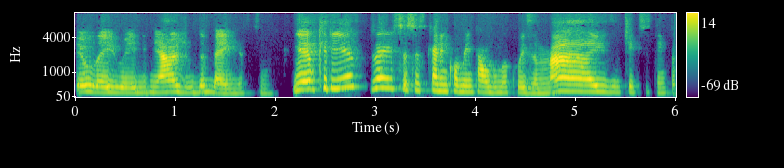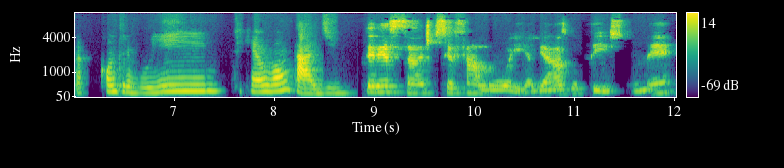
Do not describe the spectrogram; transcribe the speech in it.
eu leio ele, me ajuda bem, assim. E eu queria ver se vocês querem comentar alguma coisa mais, o que, que você tem para contribuir, fiquem à vontade. Interessante que você falou aí, aliás, do texto, né?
